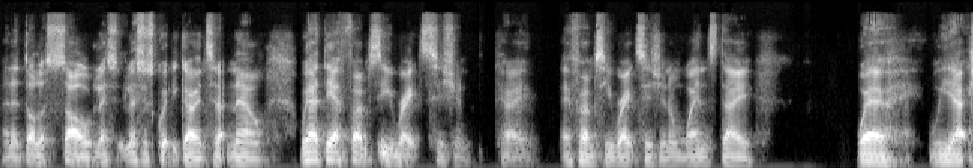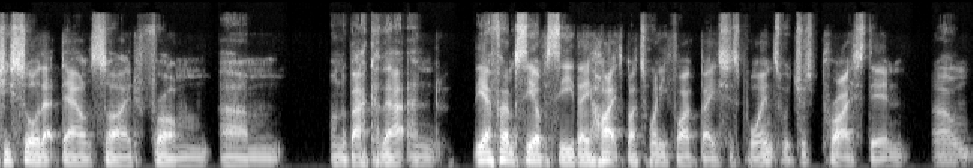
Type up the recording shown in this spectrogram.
and the dollar sold. Let's let's just quickly go into that now. We had the FOMC rate decision. Okay, FOMC rate decision on Wednesday, where we actually saw that downside from um, on the back of that, and the FOMC obviously they hiked by 25 basis points, which was priced in. Um,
